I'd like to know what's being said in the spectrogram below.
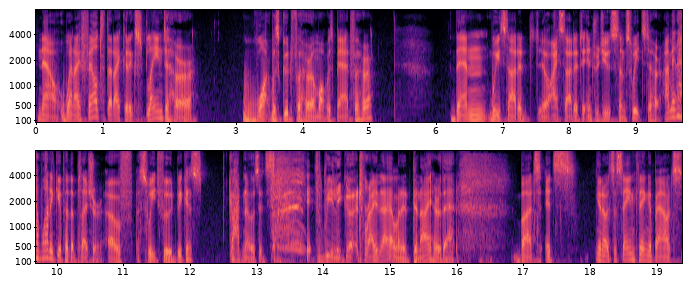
Now, when I felt that I could explain to her what was good for her and what was bad for her, then we started you know, I started to introduce some sweets to her. I mean, I want to give her the pleasure of sweet food because God knows it's it's really good, right? I don't want to deny her that. But it's you know, it's the same thing about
